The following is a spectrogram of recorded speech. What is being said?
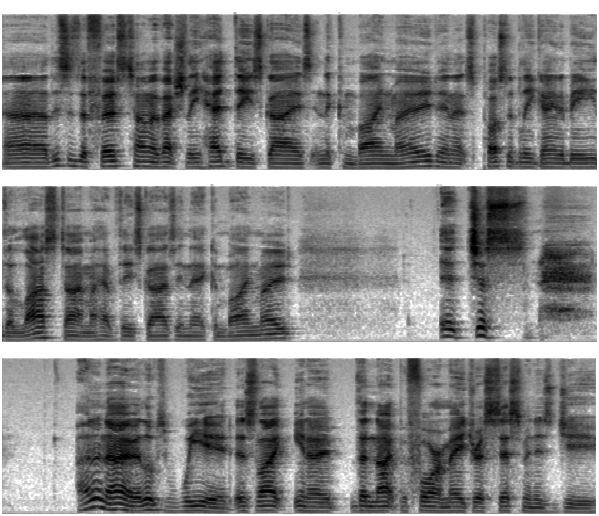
Uh, this is the first time I've actually had these guys in the combined mode, and it's possibly going to be the last time I have these guys in their combined mode. It just... I don't know, it looks weird. It's like, you know, the night before a major assessment is due,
